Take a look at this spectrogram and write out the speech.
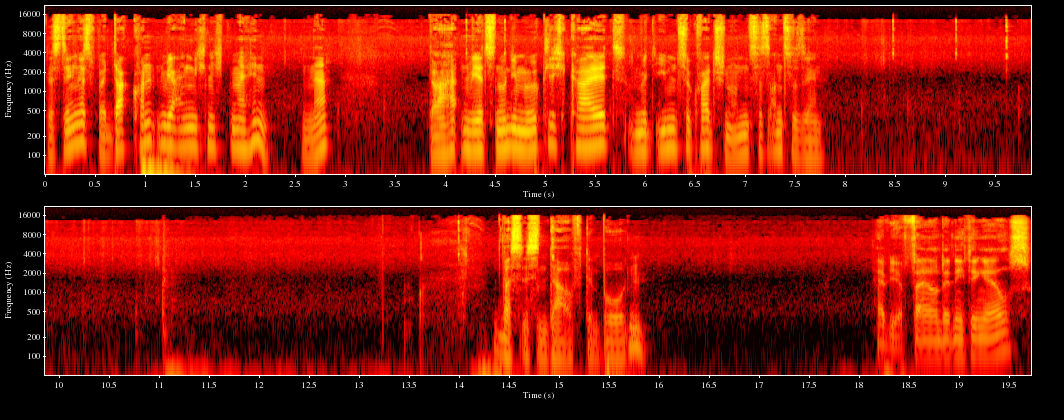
das Ding ist, bei Duck konnten wir eigentlich nicht mehr hin, ne? Da hatten wir jetzt nur die Möglichkeit, mit ihm zu quatschen und uns das anzusehen. Was ist denn da auf dem Boden? Have you found anything else?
